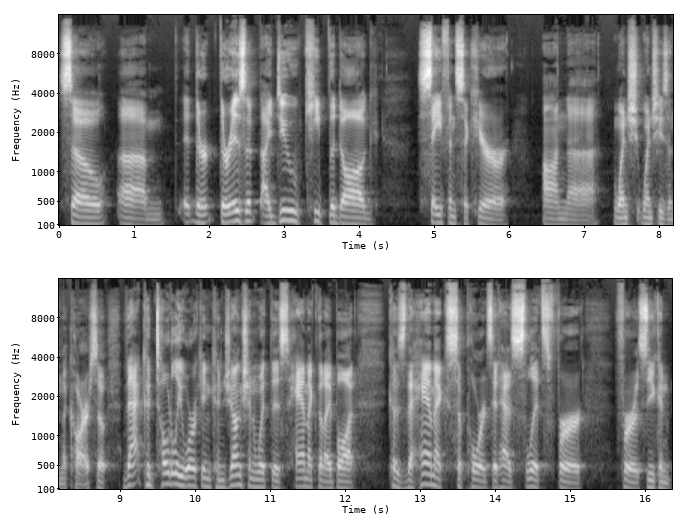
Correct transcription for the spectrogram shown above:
So um, it, there there is a I do keep the dog safe and secure on uh, when she, when she's in the car. So that could totally work in conjunction with this hammock that I bought because the hammock supports it has slits for for so you can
